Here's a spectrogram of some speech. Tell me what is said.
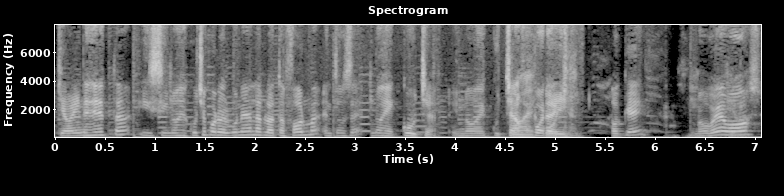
¿Qué vaina es esta? Y si nos escucha por alguna de las plataformas, entonces nos escucha y nos escuchamos Nos por escuchan. ahí. ¿Ok? Nos vemos.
